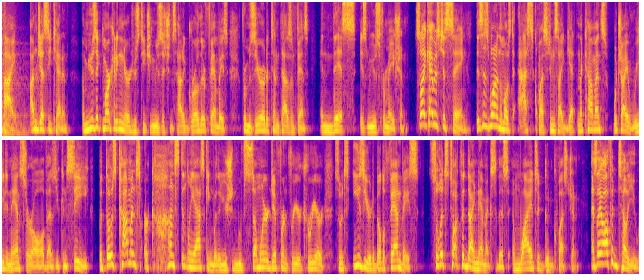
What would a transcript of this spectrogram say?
Hi, I'm Jesse Cannon, a music marketing nerd who's teaching musicians how to grow their fan base from 0 to 10,000 fans, and this is Musformation. So like I was just saying, this is one of the most asked questions I get in the comments, which I read and answer all of as you can see, but those comments are constantly asking whether you should move somewhere different for your career so it's easier to build a fan base. So let's talk the dynamics of this and why it's a good question. As I often tell you,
